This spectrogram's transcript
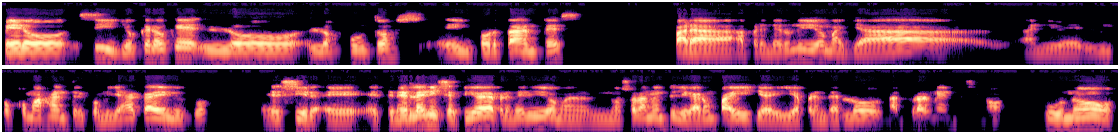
pero sí, yo creo que los puntos importantes para aprender un idioma ya a nivel un poco más, entre comillas, académico, es decir, eh, eh, tener la iniciativa de aprender el idioma, no solamente llegar a un país y, aprenderlo naturalmente, sino uno,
